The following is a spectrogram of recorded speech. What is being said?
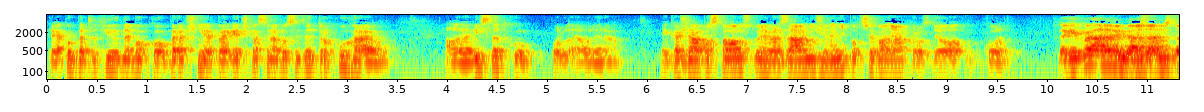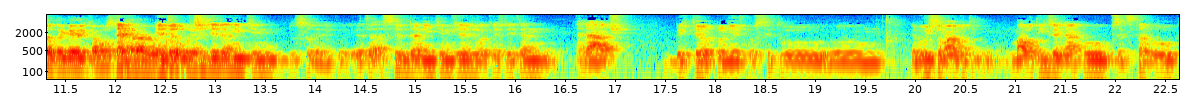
Hry jako Battlefield nebo kooperační RPGčka si na to sice trochu hrajou, ale ve výsledku, podle Eldera, je každá postava dost univerzální, že není potřeba nějak rozdělovat úkoly. Tak jako já nevím, já žádný strategie teďka moc Tak nehraju. je to určitě daný tím, sorry, jako, je to asi daný tím, že jo, každý ten hráč by chtěl plnit prostě tu, um, nebo už to má o, má o té hře nějakou představu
